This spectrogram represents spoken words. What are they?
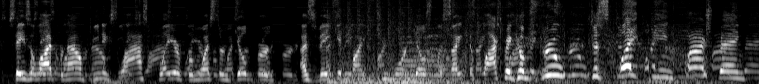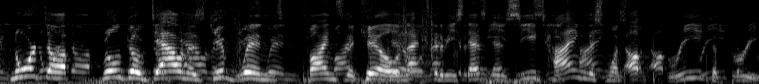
stays alive for now. Phoenix last player from Western Guilford as Vacant finds two more kills on the site. The flashbang comes through, despite being flashbang. Nortop will go down as Give Wins finds the kill, and that's going to be STEM EC tying this one up three to three.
